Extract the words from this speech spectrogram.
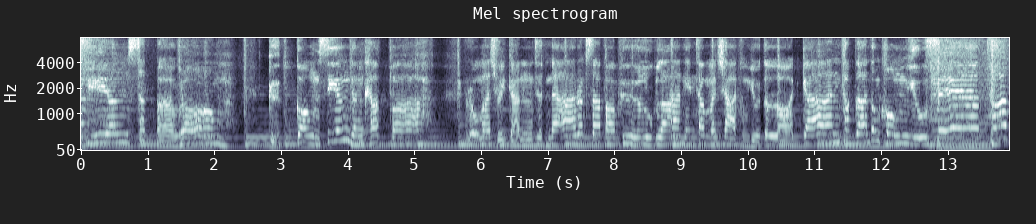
เสียงสัตว์ป่าร้อง กึกก้องเสียงดังขับป่าเรามาช่วยกันเถิดนารักษาป่าเพื่อลูกหลานให้ธรรมชาติคงอยู่ตลอดกาลทับลานต้องคงอยู่เซฟทับ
